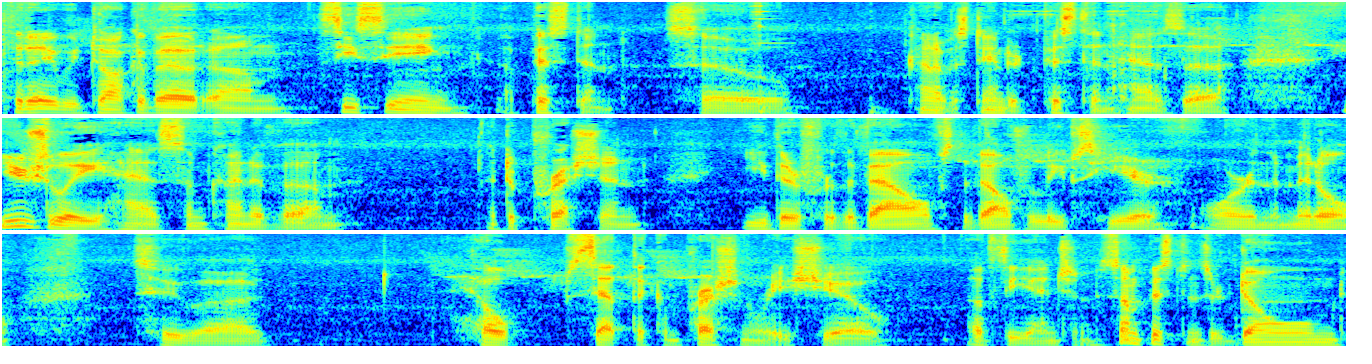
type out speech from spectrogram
today we'd talk about um, CCing a piston. So, kind of a standard piston has a, usually has some kind of um, a depression either for the valves, the valve reliefs here, or in the middle to uh, help set the compression ratio of the engine. Some pistons are domed,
